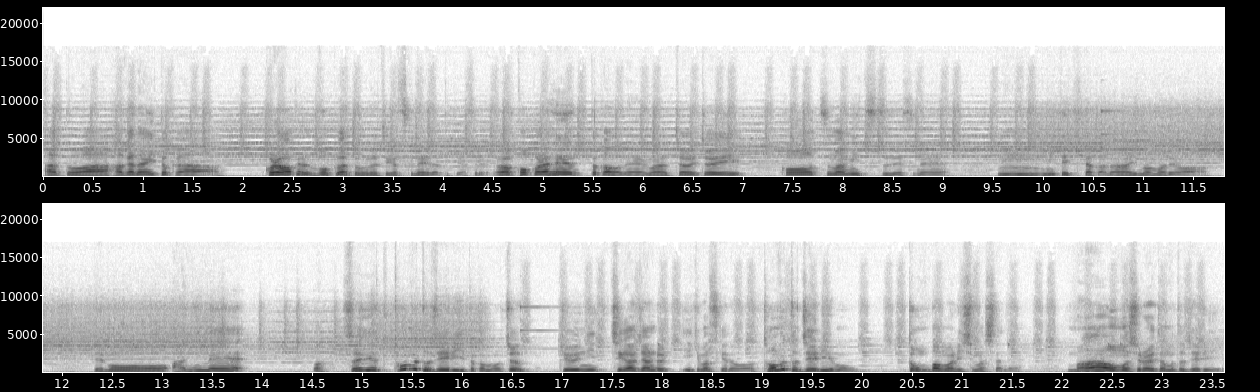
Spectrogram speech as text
あとは、はがないとか、これはわかる。僕は友達が少ないだった気がする。まあ、ここら辺とかをね、まあ、ちょいちょい、こう、つまみつつですね、うん、見てきたかな、今までは。でも、アニメ、あ、それで言うと、トムとジェリーとかも、ちょっと、急に違うジャンルいきますけど、トムとジェリーもドンバマりしましたね。まあ面白いトムとジェリー。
